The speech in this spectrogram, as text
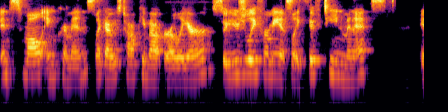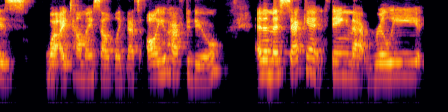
in small increments, like I was talking about earlier. So usually for me, it's like 15 minutes is what I tell myself, like that's all you have to do. And then the second thing that really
